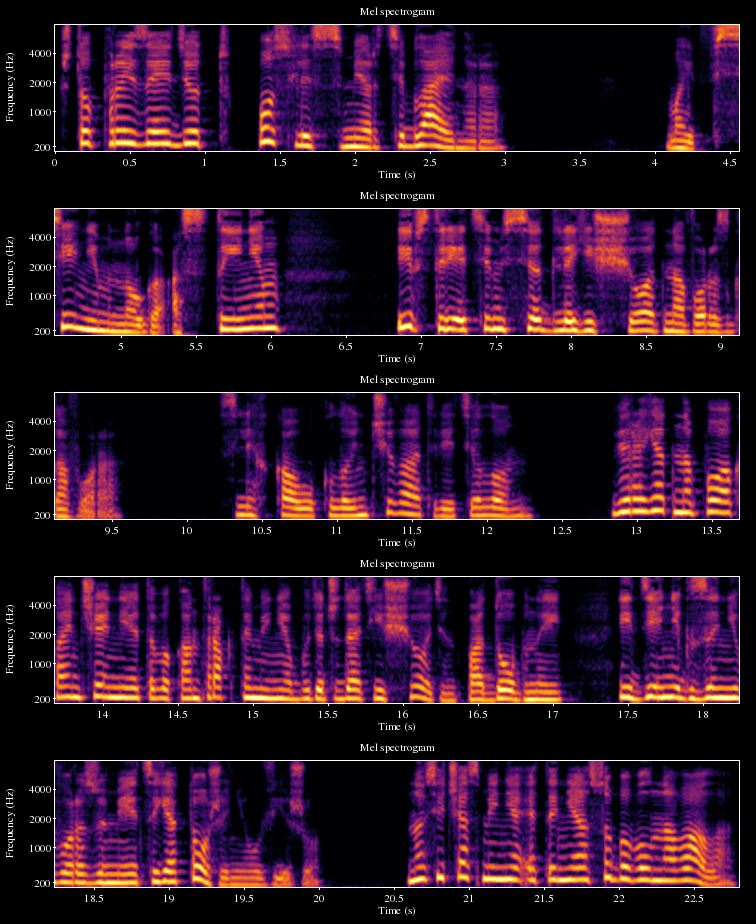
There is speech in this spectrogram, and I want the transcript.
Что произойдет после смерти Блайнера?» «Мы все немного остынем», и встретимся для еще одного разговора». Слегка уклончиво ответил он. «Вероятно, по окончании этого контракта меня будет ждать еще один подобный, и денег за него, разумеется, я тоже не увижу. Но сейчас меня это не особо волновало.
